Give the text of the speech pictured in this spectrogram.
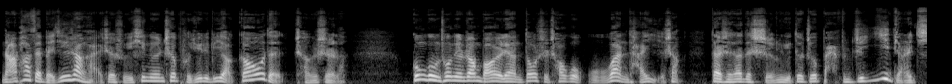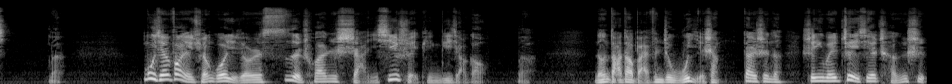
哪怕在北京、上海这属于新能源车普及率比较高的城市了，公共充电桩保有量都是超过五万台以上，但是它的使用率都只有百分之一点几啊。目前放眼全国，也就是四川、陕西水平比较高啊，能达到百分之五以上。但是呢，是因为这些城市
